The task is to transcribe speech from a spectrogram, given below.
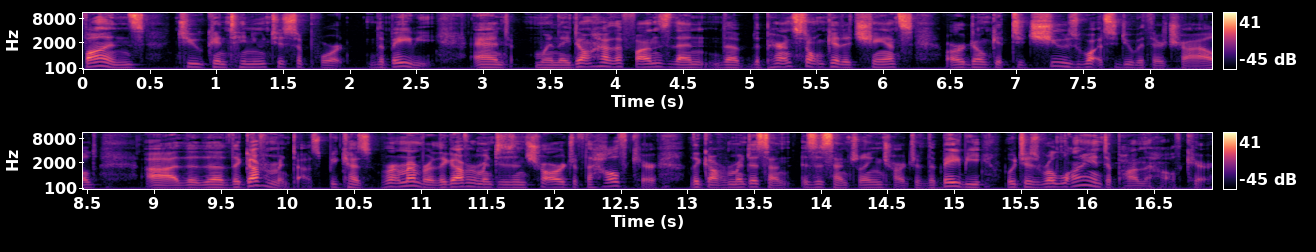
funds to continue to support the baby. And when they don't have the funds, then the, the parents don't get a chance or don't get to choose what to do with their child. Uh, the, the, the government does. Because remember, the government is in charge of the healthcare. The government is, is essentially in charge of the baby, which is reliant upon the health care.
